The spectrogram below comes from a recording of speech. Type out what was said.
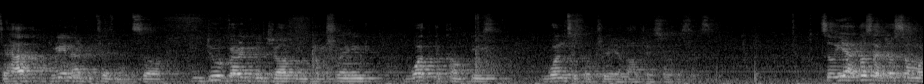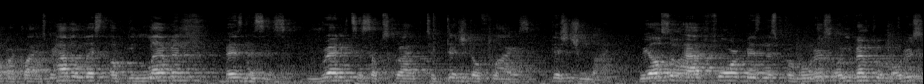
to have green advertisements. So we do a very good job in portraying what the companies want to portray about their services. So yeah, those are just some of our clients. We have a list of 11 businesses ready to subscribe to digital flyers this July. We also have four business promoters or event promoters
